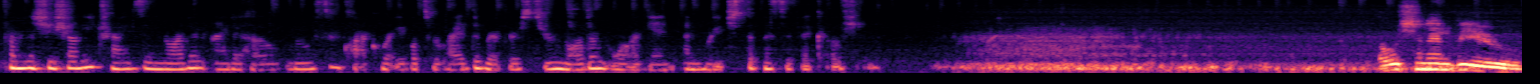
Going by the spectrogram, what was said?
From the Shoshone tribes in northern Idaho, Lewis and Clark were able to ride the rivers through northern Oregon and reach the Pacific Ocean. Ocean in view.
